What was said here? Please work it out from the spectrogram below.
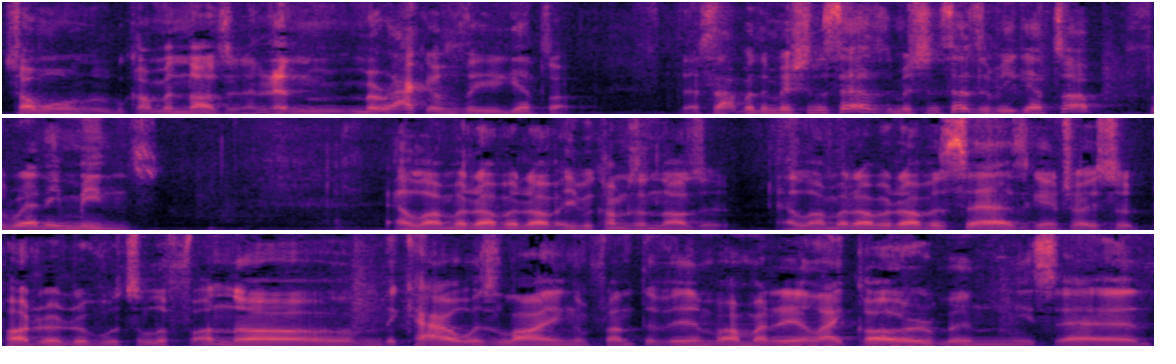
someone would become a nazir, and then miraculously he gets up. That's not what the Mishnah says. The Mishnah says if he gets up through any means, he becomes a nazir. Elam says, the cow was lying in front of him, like korban. He said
